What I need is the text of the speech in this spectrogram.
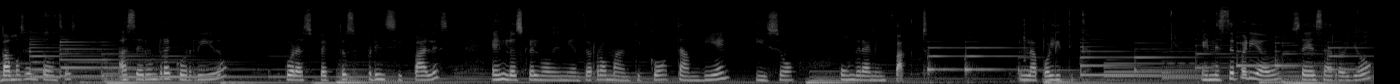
Vamos entonces a hacer un recorrido por aspectos principales en los que el movimiento romántico también hizo un gran impacto. La política. En este periodo se desarrolló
